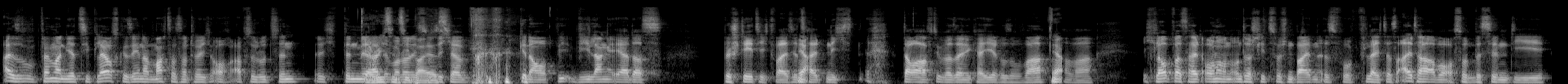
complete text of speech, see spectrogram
also wenn man jetzt die Playoffs gesehen hat, macht das natürlich auch absolut Sinn. Ich bin mir halt immer noch nicht so sicher, genau, wie, wie lange er das bestätigt, weil es jetzt ja. halt nicht dauerhaft über seine Karriere so war. Ja. Aber ich glaube, was halt auch noch ein Unterschied zwischen beiden ist, wo vielleicht das Alter, aber auch so ein bisschen die,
